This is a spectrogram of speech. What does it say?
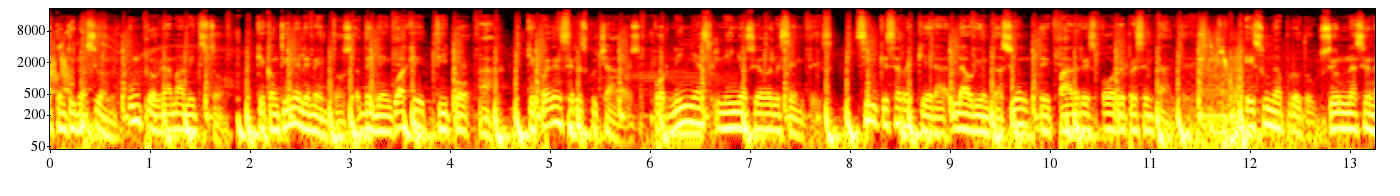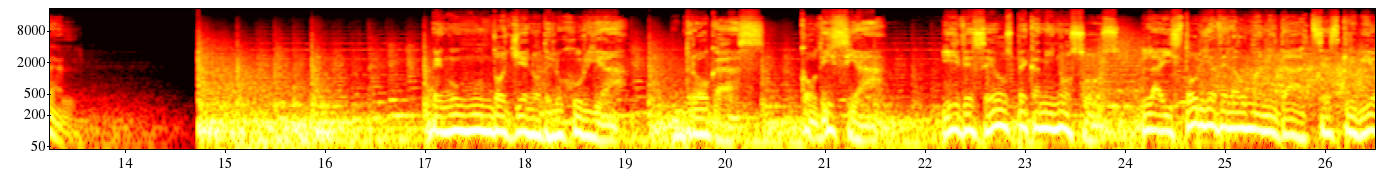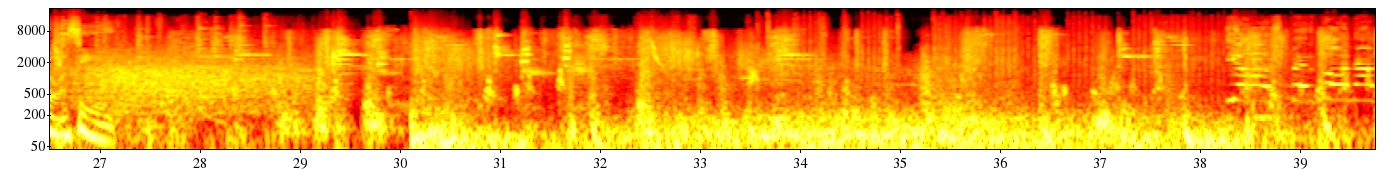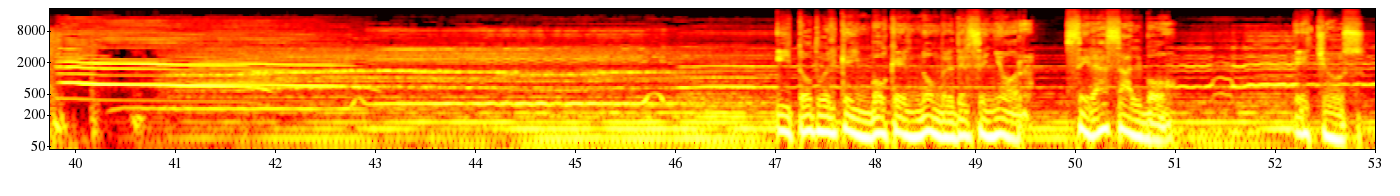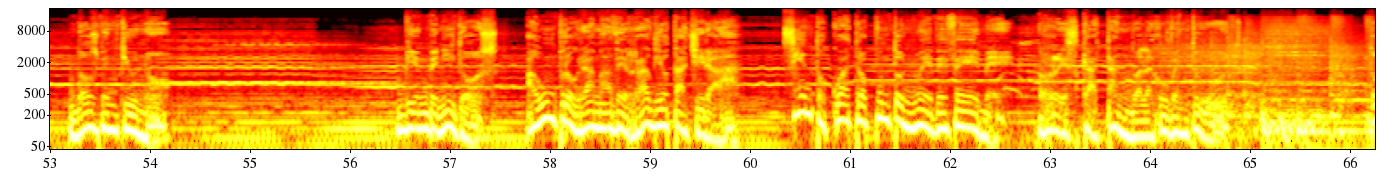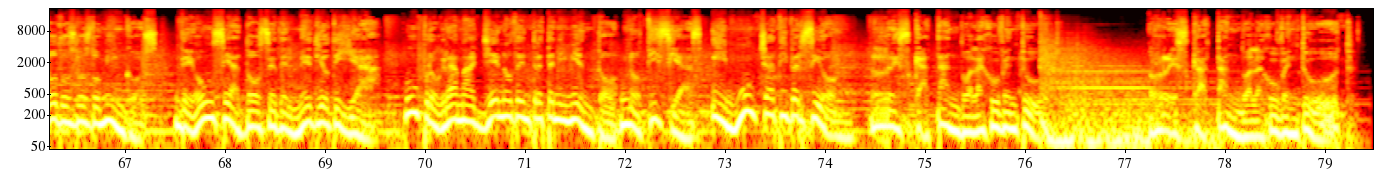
A continuación, un programa mixto que contiene elementos del lenguaje tipo A que pueden ser escuchados por niñas, niños y adolescentes sin que se requiera la orientación de padres o representantes. Es una producción nacional. En un mundo lleno de lujuria, drogas, codicia y deseos pecaminosos, la historia de la humanidad se escribió así. Que invoque el nombre del Señor será salvo. Hechos 2.21 Bienvenidos a un programa de Radio Táchira 104.9 FM Rescatando a la Juventud. Todos los domingos, de 11 a 12 del mediodía, un programa lleno de entretenimiento, noticias y mucha diversión. Rescatando a la Juventud. Rescatando a la Juventud.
